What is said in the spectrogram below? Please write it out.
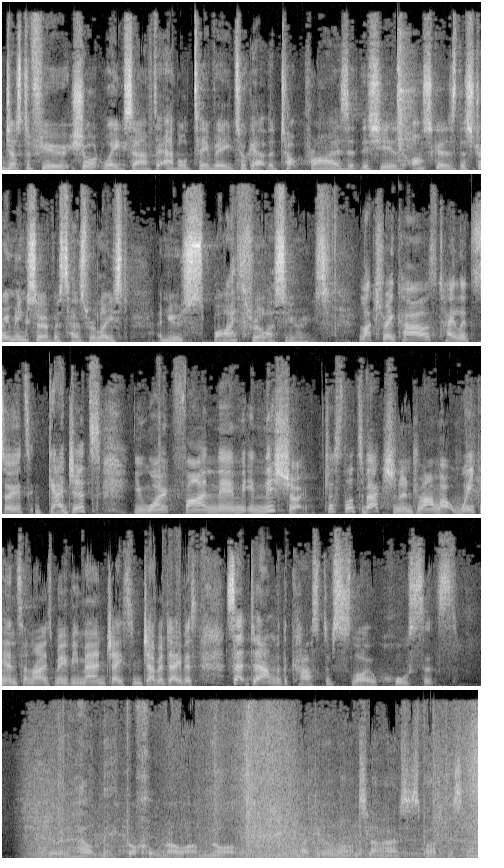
just a few short weeks after Apple TV took out the top prize at this year's Oscars, the streaming service has released a new spy thriller series. Luxury cars, tailored suits, gadgets. You won't find them in this show. Just lots of action and drama. Weekend Sunrise movie man Jason Jabba Davis sat down with the cast of slow horses. You're going to help me. Oh, no, I'm not. Like it or not, Slough House is part of this now.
